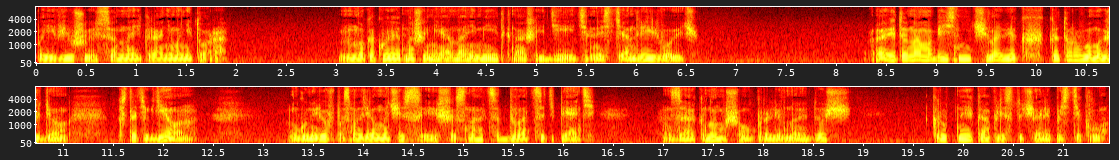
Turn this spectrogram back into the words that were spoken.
появившуюся на экране монитора. «Но какое отношение она имеет к нашей деятельности, Андрей Львович?» «А это нам объяснит человек, которого мы ждем. Кстати, где он?» Гумилев посмотрел на часы. «16.25». За окном шел проливной дождь. Крупные капли стучали по стеклу.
